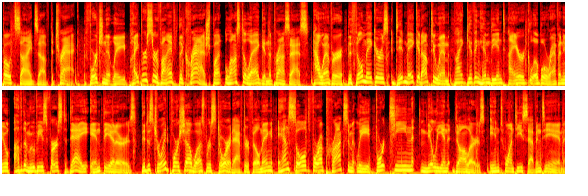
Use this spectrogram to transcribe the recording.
both sides of the track. Fortunately, Piper survived the crash but lost a leg in the process. However, the filmmakers did make it up to him by giving him the entire global revenue of the movie's first day in theaters. The destroyed Porsche was restored after filming and sold for approximately $14 million in 2017.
